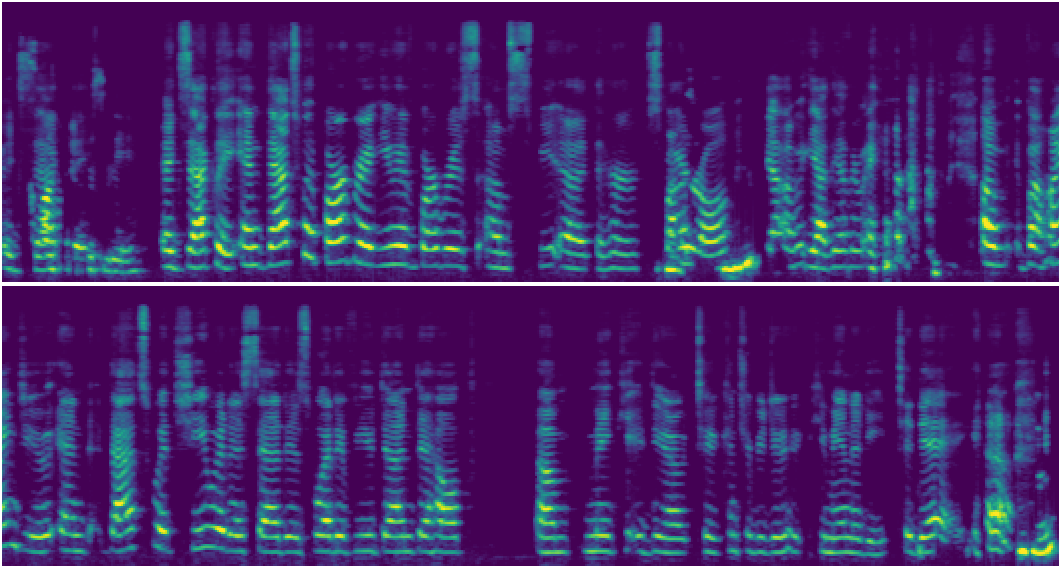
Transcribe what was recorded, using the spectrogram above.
Exactly. Exactly. And that's what Barbara, you have Barbara's, um, spe- uh, her spiral. Mm-hmm. Yeah, um, yeah, the other way um, behind you. And that's what she would have said is, what have you done to help um, make, you know, to contribute to humanity today? mm-hmm.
